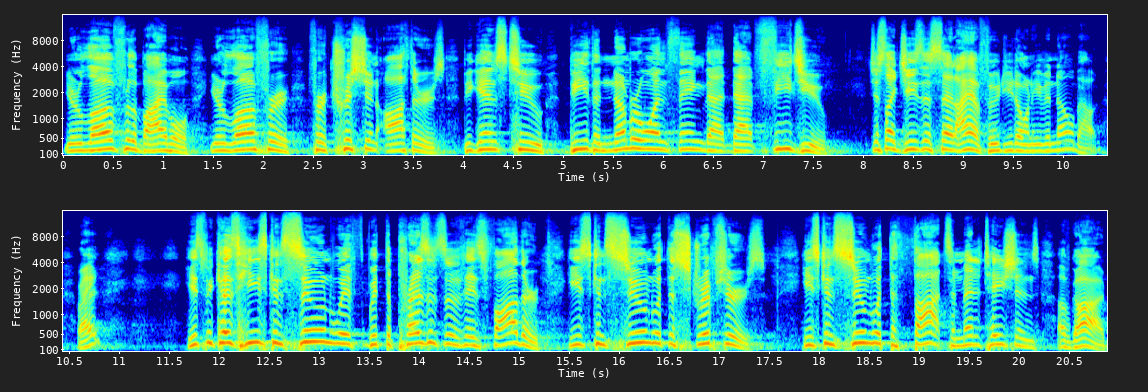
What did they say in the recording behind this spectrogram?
your love for the Bible, your love for, for Christian authors begins to be the number one thing that, that feeds you. Just like Jesus said, I have food you don't even know about, right? It's because he's consumed with, with the presence of his Father. He's consumed with the scriptures. He's consumed with the thoughts and meditations of God.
